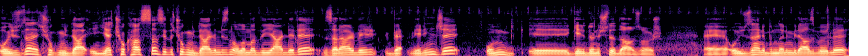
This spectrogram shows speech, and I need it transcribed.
o yüzden çok müdahale ya çok hassas ya da çok müdahalemizin olamadığı yerlere zarar verir, ve- verince onun e, geri dönüşü de daha zor. E, o yüzden hani bunların biraz böyle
